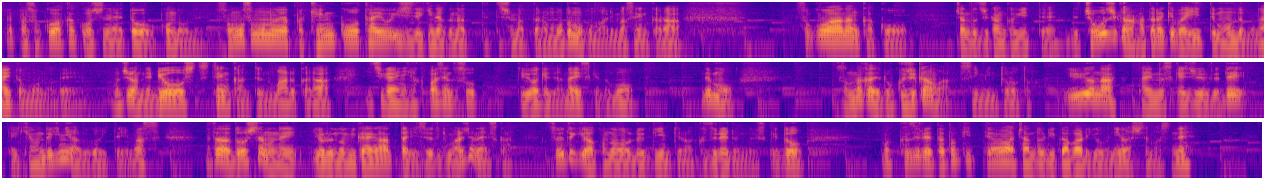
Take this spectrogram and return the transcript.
やっぱそこは確保しないと今度ねそもそものやっぱ健康体を維持できなくなってってしまったら元も子もありませんからそこはなんかこうちゃんと時間区切ってで長時間働けばいいってもんでもないと思うのでもちろんね量質転換っていうのもあるから一概に100%そうっていうわけではないですけどもでもその中で6時間は睡眠とろうというようなタイムスケジュールで基本的には動いています。ただどうしてもね夜飲み会があったりする時もあるじゃないですか。そういう時はこのルーティンっていうのは崩れるんですけど、まあ、崩れた時っていうのはちゃんとリカバるようにはしてますね。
